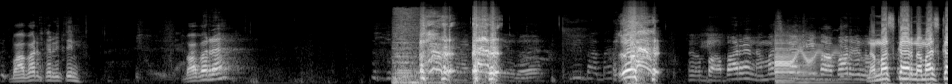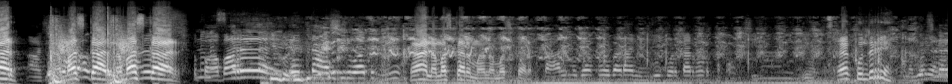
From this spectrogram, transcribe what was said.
ಬಾಬಾರ್ ಕರಿತೀನಿ. ಬಾಬಾರ? ಬಾಬಾರ ನಮಸ್ಕಾರ ರೀ ಬಾಬಾರ ನಮಸ್ಕಾರ. ನಮಸ್ಕಾರ ನಮಸ್ಕಾರ. ನಮಸ್ಕಾರ ಬಾಬಾರ ಆಶೀರ್ವಾದ ರೀ? ಹಾ ನಮಸ್ಕಾರ ಮಾ ನಮಸ್ಕಾರ. ಕಾಲ್ ಮುಗ್ಯಾಕ ಹೋಗ್ಬೇಡ ನಿಮ್ಗೂ ಕೊಡ್ತಾರ ನೋಡ್. ಹಾ ಕುಂದ್ರಿ. ನಮಸ್ಕಾರ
